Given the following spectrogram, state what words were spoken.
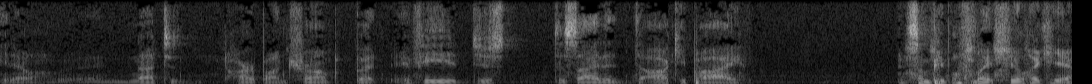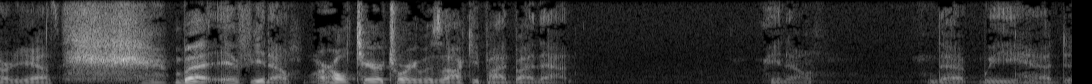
you know, not to harp on Trump, but if he just decided to occupy and some people might feel like he already has. But if, you know, our whole territory was occupied by that, you know, that we had to,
